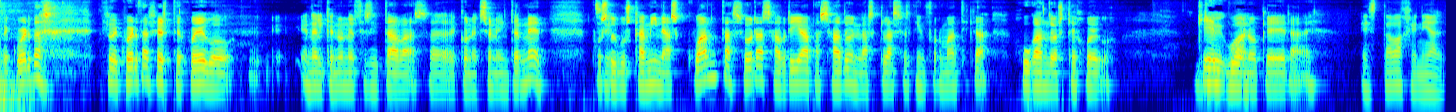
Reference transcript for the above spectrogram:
¿Recuerdas? ¿Recuerdas este juego en el que no necesitabas eh, conexión a Internet? Pues el Buscaminas, ¿cuántas horas habría pasado en las clases de informática jugando a este juego? Qué bueno que era. Eh. Estaba genial.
